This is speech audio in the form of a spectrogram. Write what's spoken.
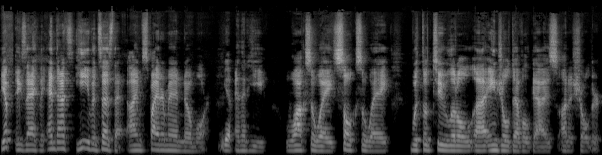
Yep, exactly. And that's he even says that I'm Spider-Man no more. Yep. And then he walks away, sulks away with the two little uh, angel devil guys on his shoulder.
